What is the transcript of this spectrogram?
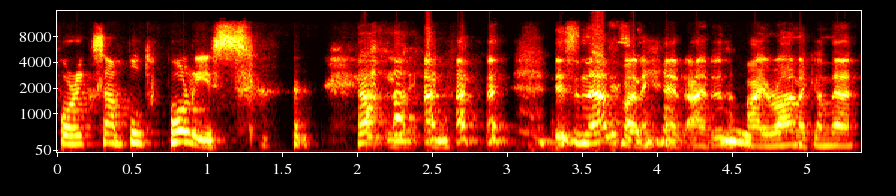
for example, to police. in, in Isn't that funny? It's ironic on that.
